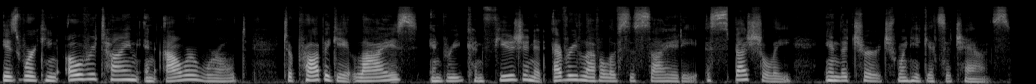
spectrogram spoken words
is working overtime in our world to propagate lies and breed confusion at every level of society, especially in the church when he gets a chance.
